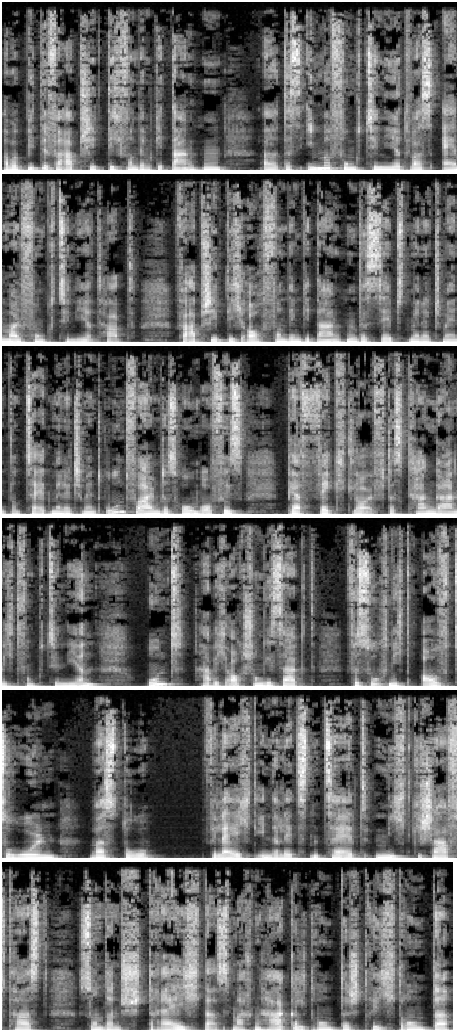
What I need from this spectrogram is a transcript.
aber bitte verabschied dich von dem Gedanken, äh, dass immer funktioniert, was einmal funktioniert hat. Verabschied dich auch von dem Gedanken, dass Selbstmanagement und Zeitmanagement und vor allem das Homeoffice perfekt läuft. Das kann gar nicht funktionieren. Und, habe ich auch schon gesagt, versuch nicht aufzuholen, was du vielleicht in der letzten Zeit nicht geschafft hast, sondern streich das, mach einen Hakel drunter, Strich drunter.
